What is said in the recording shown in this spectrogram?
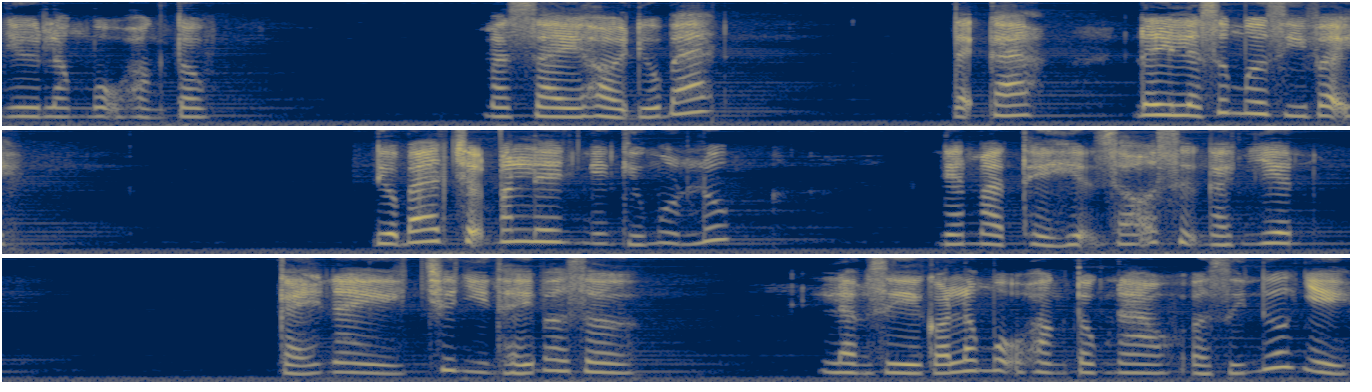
như long mộ hoàng tộc. Mặt dày hỏi điếu bát. Đại ca, đây là giấc mơ gì vậy? Điều ba trợn mắt lên nghiên cứu một lúc Nét mặt thể hiện rõ sự ngạc nhiên Cái này chưa nhìn thấy bao giờ Làm gì có long mộ hoàng tộc nào ở dưới nước nhỉ?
